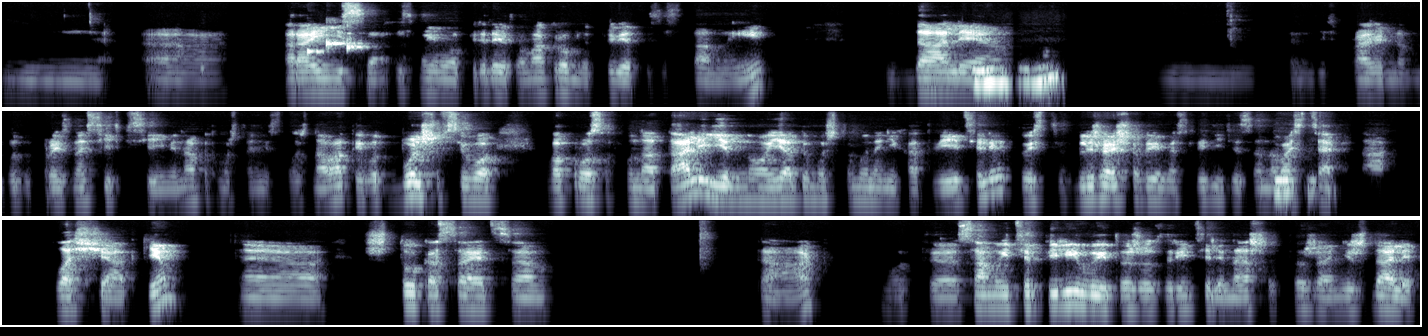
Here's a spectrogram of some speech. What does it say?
Э, Раиса Исмаилова передает вам огромный привет из Астаны. Далее, -hmm правильно буду произносить все имена, потому что они сложноваты. И вот больше всего вопросов у Натальи, но я думаю, что мы на них ответили. То есть в ближайшее время следите за новостями на площадке. Э, что касается... Так, вот э, самые терпеливые тоже зрители наши, тоже они ждали,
